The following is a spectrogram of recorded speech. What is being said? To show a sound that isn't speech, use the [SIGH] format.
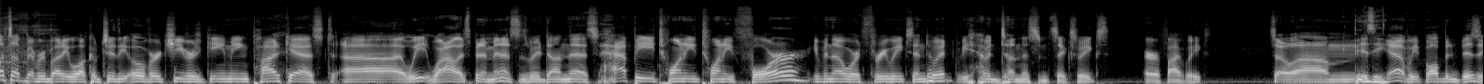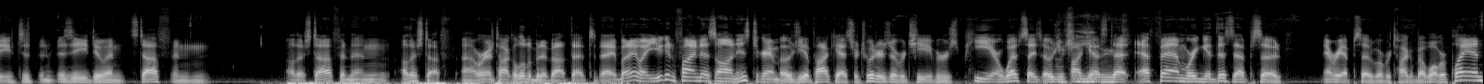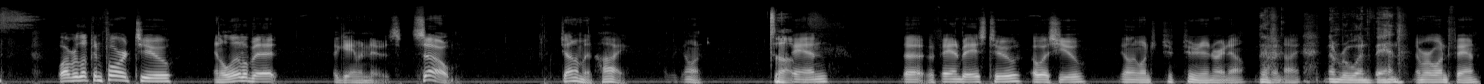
What's up, everybody? Welcome to the Overachievers Gaming Podcast. Uh, we wow, it's been a minute since we've done this. Happy 2024! Even though we're three weeks into it, we [LAUGHS] haven't done this in six weeks or five weeks. So um, Busy. Yeah, we've all been busy. Just been busy doing stuff and other stuff, and then other stuff. Uh, we're going to talk a little bit about that today. But anyway, you can find us on Instagram, OG Podcast, or Twitter's Overachievers P. Our website's OGPodcast.fm, where you can get this episode, every episode where we're talking about what we're playing, what we're looking forward to, and a little bit of game and news. So, gentlemen, hi. How's it going? What's up? Fan, the, the fan base too, OSU, the only one t- tuning in right now. [LAUGHS] Number one fan. Number one fan.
